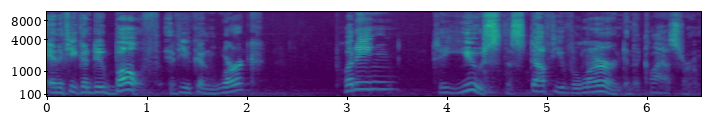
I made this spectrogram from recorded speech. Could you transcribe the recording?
and if you can do both, if you can work putting to use the stuff you've learned in the classroom,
